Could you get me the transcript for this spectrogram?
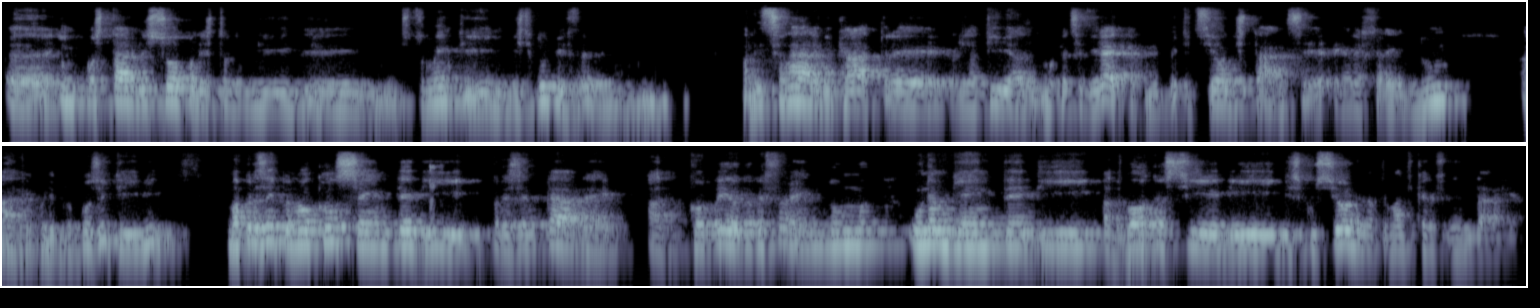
eh, impostarvi sopra gli, strumenti, gli istituti eh, tradizionali di carattere relativi alla democrazia diretta, come petizioni, istanze e referendum, anche quelli propositivi, ma per esempio non consente di presentare al corredo del referendum un ambiente di advocacy e di discussione della tematica referendaria.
